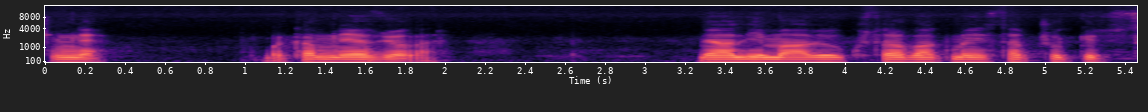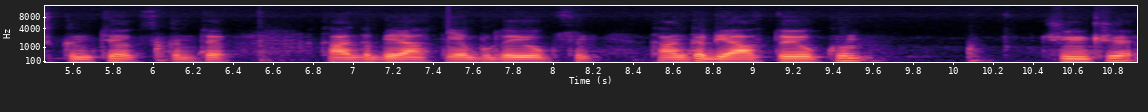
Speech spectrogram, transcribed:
Şimdi bakalım ne yazıyorlar. Ne alayım abi? Kusura bakma hesap çok kötü. Sıkıntı yok, sıkıntı yok. Kanka bir haftaya burada yoksun. Kanka bir hafta yokum. Çünkü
